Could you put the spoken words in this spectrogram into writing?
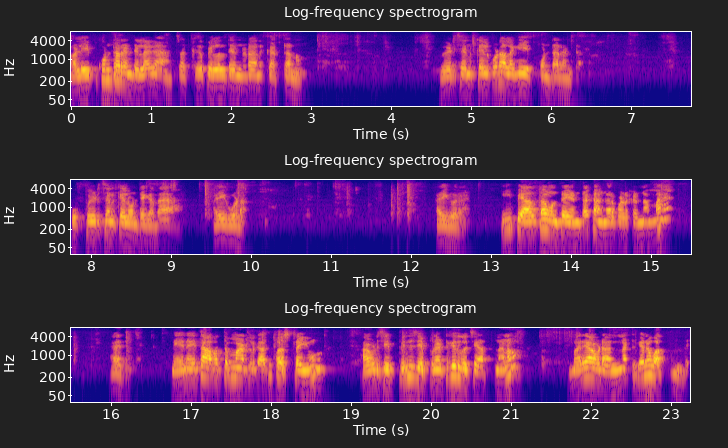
వాళ్ళు వేపుకుంటారంట ఇలాగా చక్కగా పిల్లలు తినడానికి కట్టాను వేడిశనకాయలు కూడా అలాగే చెప్పుకుంటారంట. ఉప్పు వేడిశనకాయలు ఉంటాయి కదా అవి కూడా. అవి కూడా. ఈ పేలుతా ఉంటాయంట కంగారు పడకండి అమ్మా. అది. నేనైతే అబద్ధం మాటలు కాదు ఫస్ట్ టైం ఆవిడ చెప్పింది చెప్పినట్టుగా ఇదిగో చేస్తున్నాను. మరి ఆవిడ అన్నట్టుగానే వస్తుంది.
